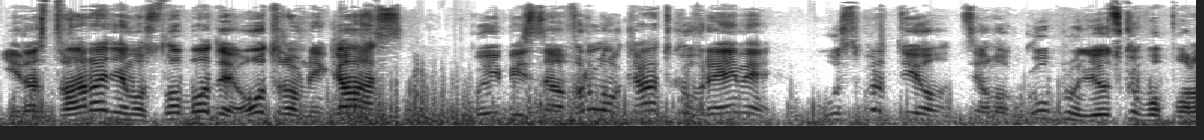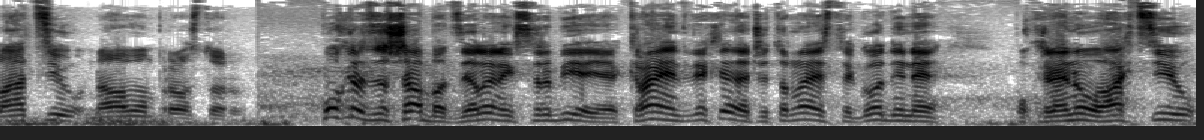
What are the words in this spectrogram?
i rastvaranjem oslobode otrovni gas koji bi za vrlo kratko vreme usmrtio celokupnu ljudsku populaciju na ovom prostoru. Pokret za Šabac Zelenih Srbije je krajem 2014. godine pokrenuo akciju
